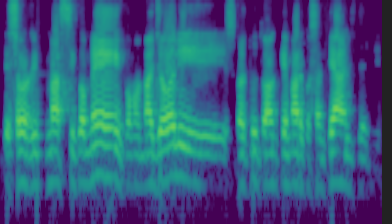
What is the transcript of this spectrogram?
che sono rimasti con me, come Maggioli, soprattutto anche Marco Santiangeli.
